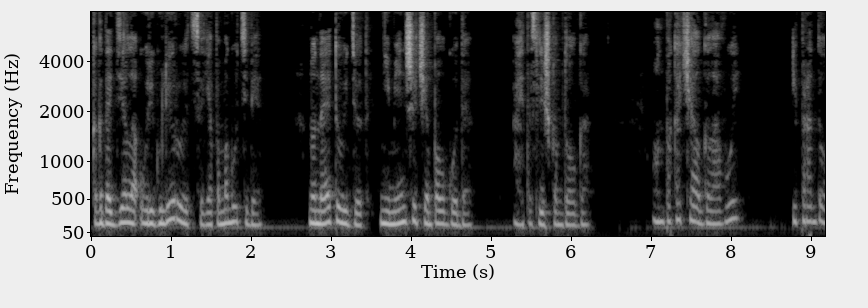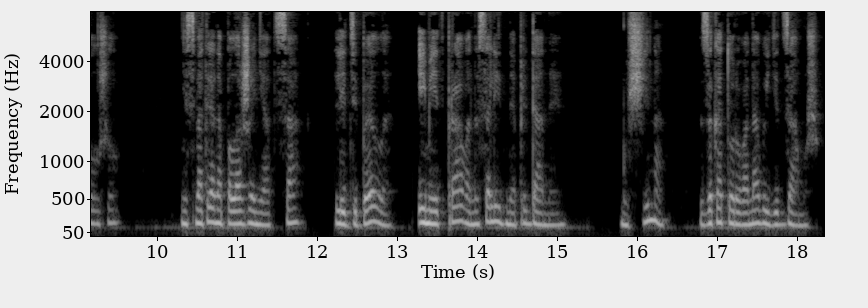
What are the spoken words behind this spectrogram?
Когда дело урегулируется, я помогу тебе. Но на это уйдет не меньше, чем полгода. А это слишком долго. Он покачал головой и продолжил. Несмотря на положение отца, леди Белла имеет право на солидное приданое. Мужчина, за которого она выйдет замуж,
